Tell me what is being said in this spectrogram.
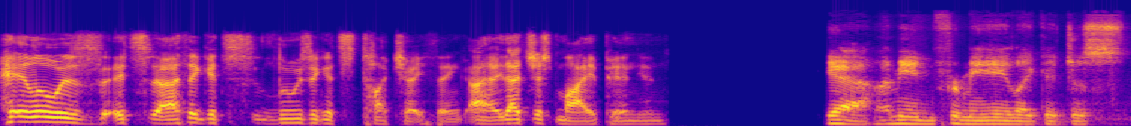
Halo is. It's. I think it's losing its touch. I think. I, that's just my opinion. yeah, I mean, for me, like it just,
